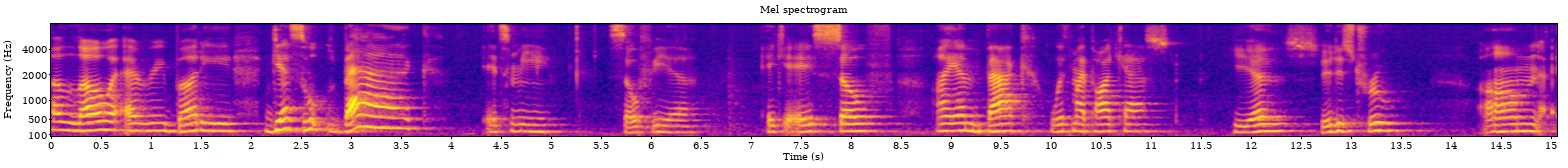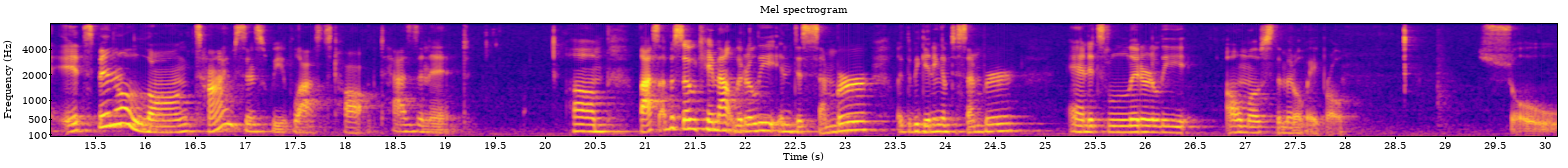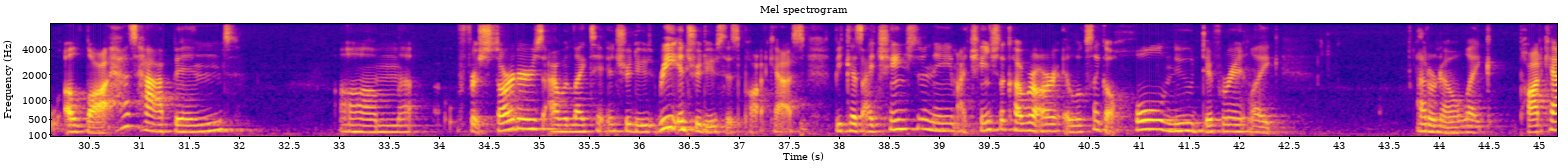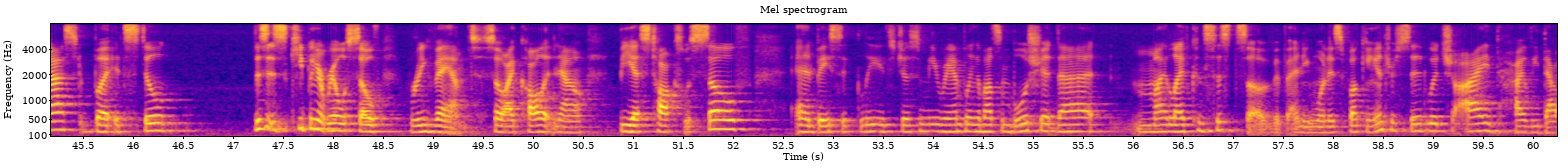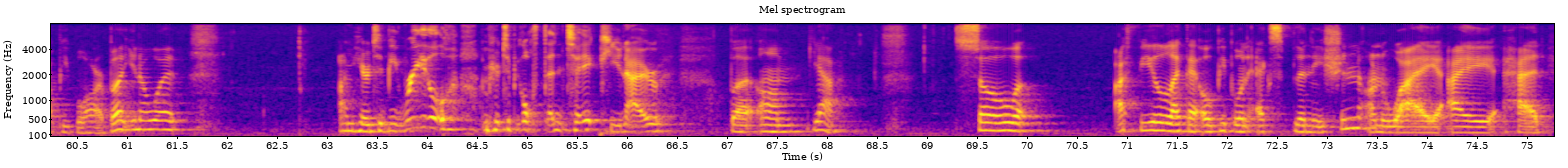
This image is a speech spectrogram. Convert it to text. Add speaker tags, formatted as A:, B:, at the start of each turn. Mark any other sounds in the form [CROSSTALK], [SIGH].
A: Hello, everybody. Guess who's back? It's me, Sophia, aka Soph. I am back with my podcast. Yes, it is true. Um, it's been a long time since we've last talked, hasn't it? Um, last episode came out literally in December, like the beginning of December, and it's literally almost the middle of April. So a lot has happened. Um, for starters, I would like to introduce reintroduce this podcast because I changed the name, I changed the cover art. It looks like a whole new different like I don't know, like podcast, but it's still this is keeping it real with Soph revamped. So I call it now BS Talks with Soph and basically it's just me rambling about some bullshit that my life consists of if anyone is fucking interested, which I highly doubt people are. But you know what? I'm here to be real. I'm here to be authentic, you know. But um yeah. So I feel like I owe people an explanation on why I had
